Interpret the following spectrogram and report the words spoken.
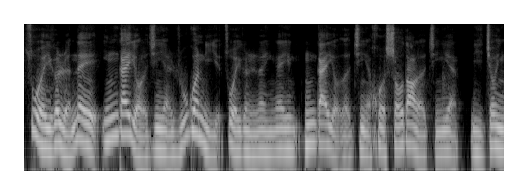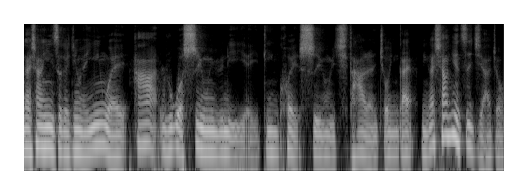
做一个人类应该有的经验。如果你做一个人类应该应该有的经验，或收到了经验，你就应该相信这个经验，因为它如果适用于你，也一定会适用于其他人。就应该应该相信自己啊，就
